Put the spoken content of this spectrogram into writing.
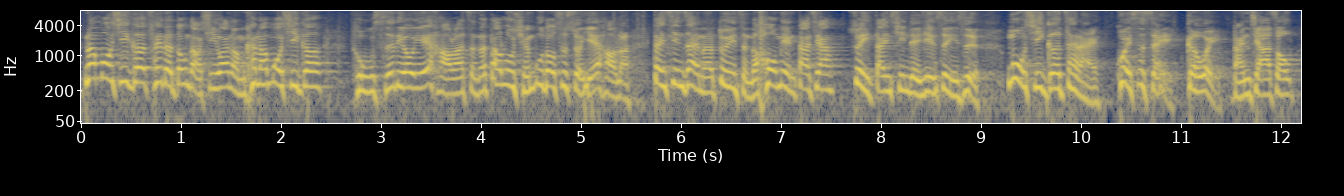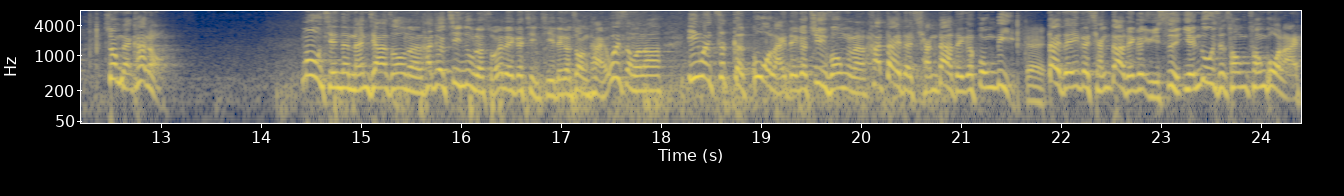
那墨西哥吹得东倒西歪了，我们看到墨西哥土石流也好了，整个道路全部都是水也好了。但现在呢，对于整个后面大家最担心的一件事情是，墨西哥再来会是谁？各位，南加州。所以我们来看哦。目前的南加州呢，它就进入了所谓的一个紧急的一个状态。为什么呢？因为这个过来的一个飓风呢，它带着强大的一个风力，对，带着一个强大的一个雨势，沿路一直冲冲过来。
